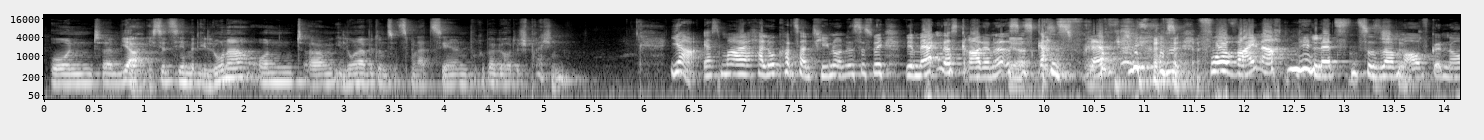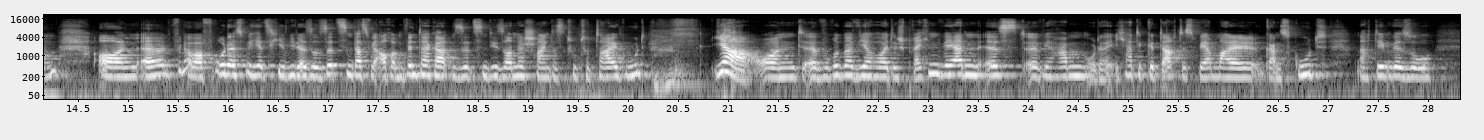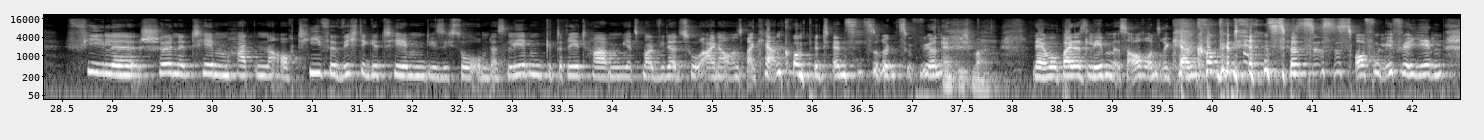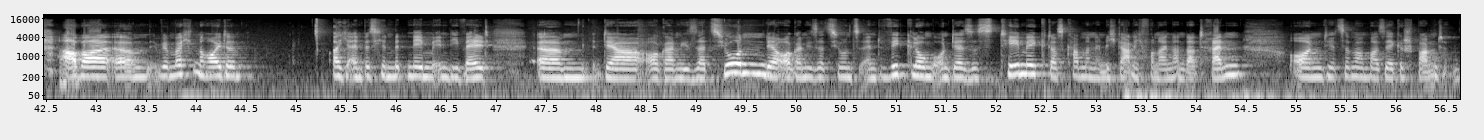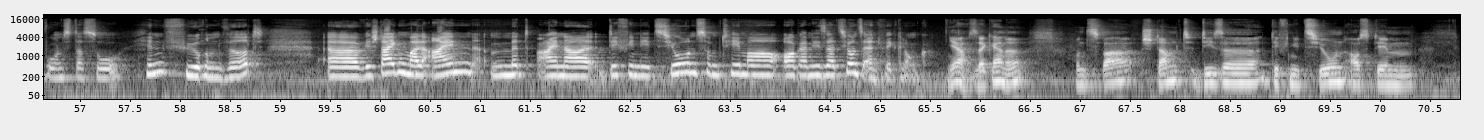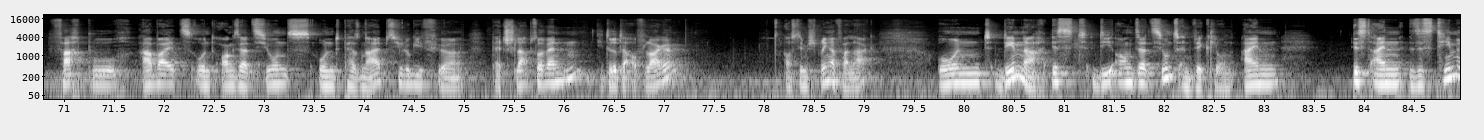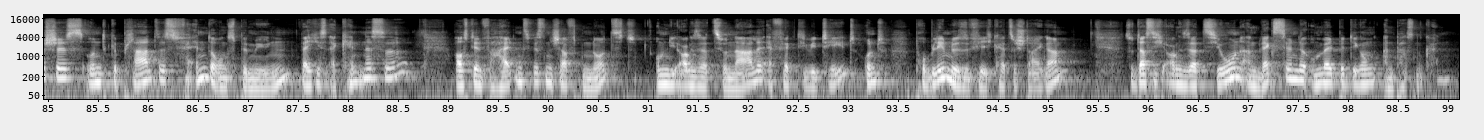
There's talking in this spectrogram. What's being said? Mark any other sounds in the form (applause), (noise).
und ähm, ja, ich sitze hier mit Ilona und ähm, Ilona wird uns jetzt mal erzählen, worüber wir heute sprechen. Ja, erstmal hallo Konstantin und es ist wir merken das gerade, ne? Es ja. ist ganz (laughs) fremd. Wir haben vor Weihnachten den letzten zusammen Stimmt. aufgenommen und äh, bin aber froh, dass wir jetzt hier wieder so sitzen, dass wir auch im Wintergarten sitzen. Die Sonne scheint, das tut total gut. Mhm. Ja, und äh, worüber wir heute sprechen werden ist, äh, wir haben oder ich hatte gedacht, es wäre mal ganz gut, nachdem wir so viele schöne Themen hatten, auch tiefe, wichtige Themen, die sich so um das Leben gedreht haben, jetzt mal wieder zu einer unserer (laughs) Kernkompetenzen zurückzuführen. Endlich mal. Ja, wobei das Leben ist auch unsere Kernkompetenz, (laughs) das ist es hoffentlich für jeden. Aber ähm, wir möchten heute euch ein bisschen mitnehmen in die Welt ähm, der Organisationen, der Organisationsentwicklung und der Systemik. Das kann man nämlich gar nicht voneinander trennen. Und jetzt sind wir mal sehr gespannt, wo uns das so hinführen wird. Äh, wir steigen mal ein mit einer Definition zum Thema Organisationsentwicklung. Ja, sehr gerne. Und zwar stammt diese Definition aus dem Fachbuch Arbeits- und Organisations- und Personalpsychologie für Bachelor-Absolventen, die dritte Auflage aus dem Springer Verlag. Und demnach ist die Organisationsentwicklung ein ist ein systemisches und geplantes Veränderungsbemühen, welches Erkenntnisse aus den Verhaltenswissenschaften nutzt, um die organisationale Effektivität und Problemlösefähigkeit zu steigern, sodass sich Organisationen an wechselnde Umweltbedingungen anpassen können.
